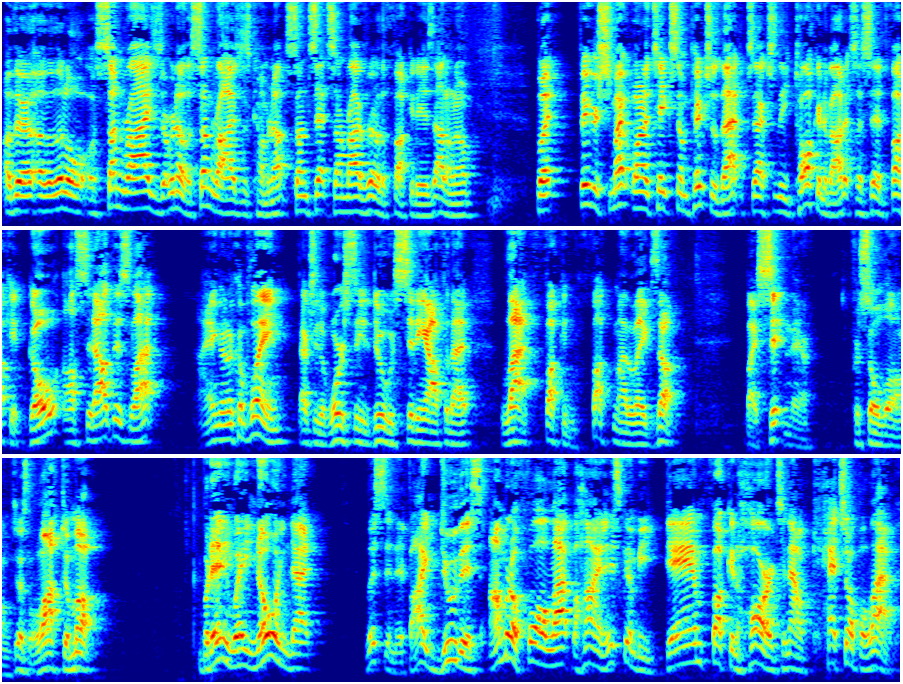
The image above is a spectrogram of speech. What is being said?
of their, of the little sunrise, or no, the sunrise is coming up. Sunset, sunrise, whatever the fuck it is. I don't know. But figure she might want to take some pictures of that. She's actually talking about it. So I said, fuck it. Go. I'll sit out this lap. I ain't going to complain. Actually, the worst thing to do was sitting out for that lap fucking fucked my legs up by sitting there for so long. Just locked them up. But anyway, knowing that, listen, if I do this, I'm going to fall a lap behind. It's going to be damn fucking hard to now catch up a lap.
